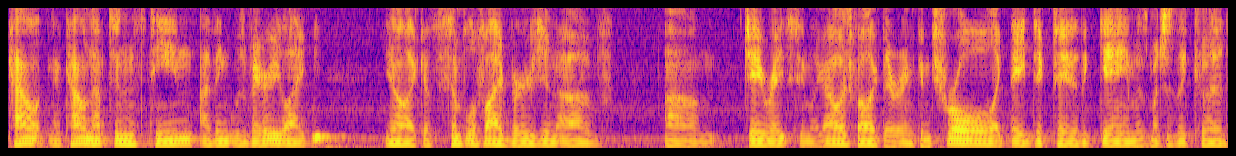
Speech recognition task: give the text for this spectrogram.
Kyle Kyle Neptune's team I think was very like you know like a simplified version of um, Jay Wright's team. Like I always felt like they were in control, like they dictated the game as much as they could.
